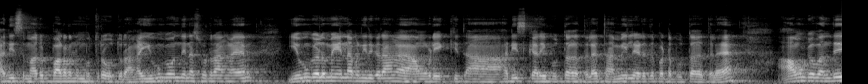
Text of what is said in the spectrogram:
ஹரிஸ் மறுப்பாளர்னு முத்திர ஊற்றுறாங்க இவங்க வந்து என்ன சொல்கிறாங்க இவங்களுமே என்ன பண்ணியிருக்கிறாங்க? அவங்களுடைய கிதா ஹரிஸ் கரை புத்தகத்தில் தமிழில் எழுதப்பட்ட புத்தகத்தில் அவங்க வந்து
